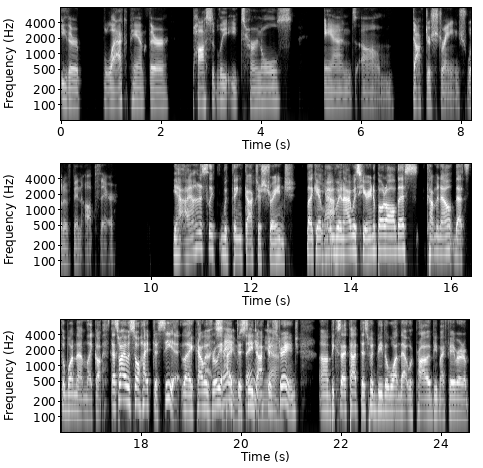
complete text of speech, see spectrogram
either Black Panther possibly Eternals and um Doctor Strange would have been up there. Yeah, I honestly would think Doctor Strange. Like it, Yeah. when I was hearing about all this coming out, that's the one that I'm like, oh, that's why I was so hyped to see it. Like I was Uh, really same, hyped to see Doctor yeah. Strange, uh, because I thought this would be the one that would probably be my favorite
